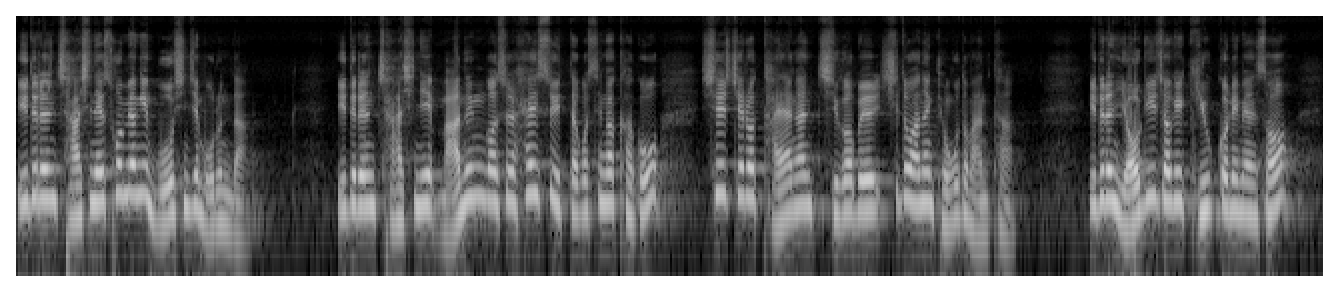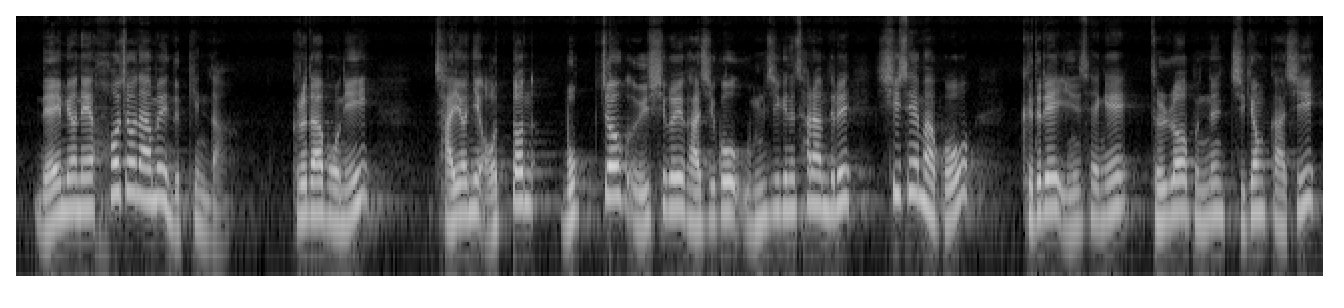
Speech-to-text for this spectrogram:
이들은 자신의 소명이 무엇인지 모른다. 이들은 자신이 많은 것을 할 수 있다고 생각하고 실제로 다양한 직업을 시도하는 경우도 많다. 이들은 여기저기 기웃거리면서 내면의 허전함을 느낀다. 그러다 보니 자연히 어떤 목적 의식을 가지고 움직이는 사람들을 시샘하고 그들의 인생에 들러붙는 지경까지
